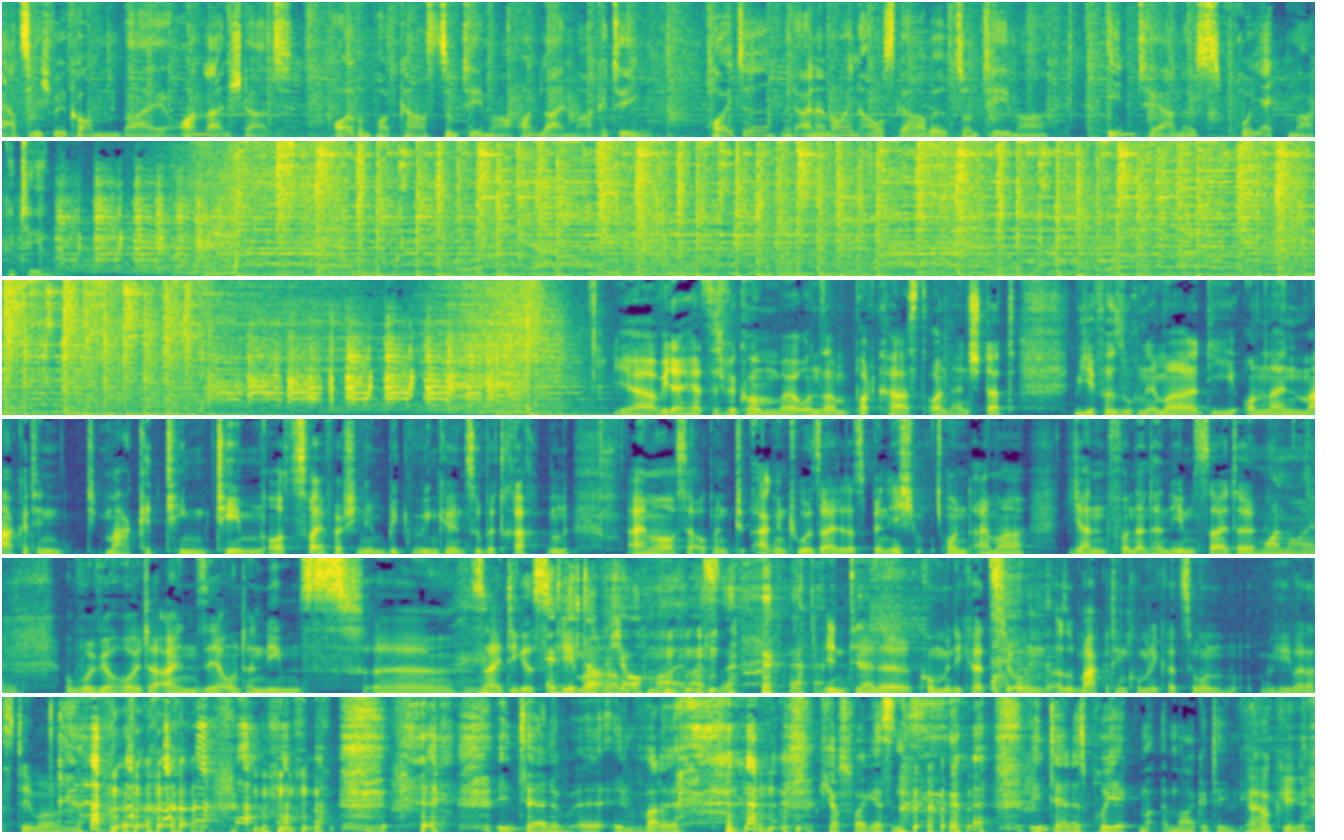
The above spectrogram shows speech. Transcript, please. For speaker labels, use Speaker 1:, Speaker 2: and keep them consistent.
Speaker 1: Herzlich willkommen bei Online Stadt, eurem Podcast zum Thema Online-Marketing. Heute mit einer neuen Ausgabe zum Thema internes Projektmarketing.
Speaker 2: Ja, wieder herzlich willkommen bei unserem Podcast Online Stadt. Wir versuchen immer die Online-Marketing-Themen aus zwei verschiedenen Blickwinkeln zu betrachten. Einmal aus der Agenturseite, das bin ich, und einmal Jan von der Unternehmensseite.
Speaker 1: Moin, moin.
Speaker 2: Obwohl wir heute ein sehr unternehmensseitiges
Speaker 1: Endlich
Speaker 2: Thema
Speaker 1: darf ich
Speaker 2: haben.
Speaker 1: auch mal, was?
Speaker 2: Interne Kommunikation, also Marketingkommunikation. Wie war das Thema?
Speaker 1: Interne, äh, in, warte, ich hab's vergessen. Internes Projektmarketing.
Speaker 2: Ja, okay.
